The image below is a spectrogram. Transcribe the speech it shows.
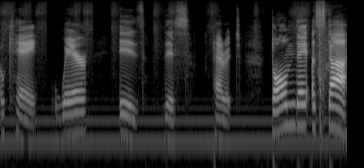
Okay, where is this parrot? ¿Dónde está?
